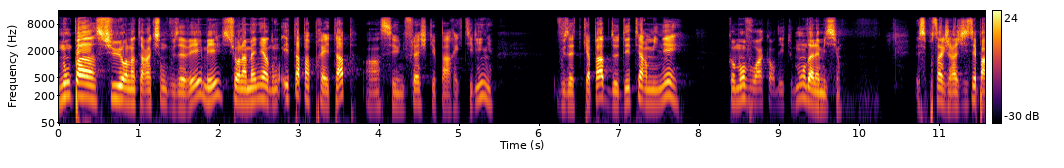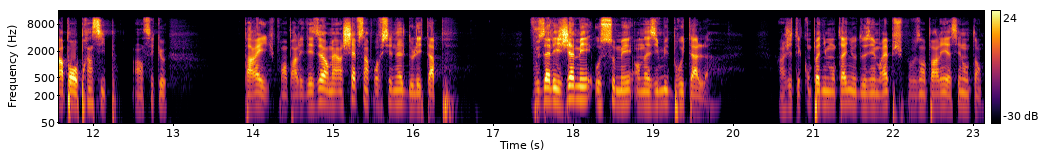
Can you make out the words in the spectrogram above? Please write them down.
non pas sur l'interaction que vous avez, mais sur la manière dont, étape après étape, hein, c'est une flèche qui n'est pas rectiligne, vous êtes capable de déterminer comment vous raccordez tout le monde à la mission. Et c'est pour ça que je réagissais par rapport au principe. Hein. c'est que, pareil, je pourrais en parler des heures, mais un chef, c'est un professionnel de l'étape. Vous n'allez jamais au sommet en azimut brutal. J'étais compagnie montagne au deuxième rep, je peux vous en parler assez longtemps.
